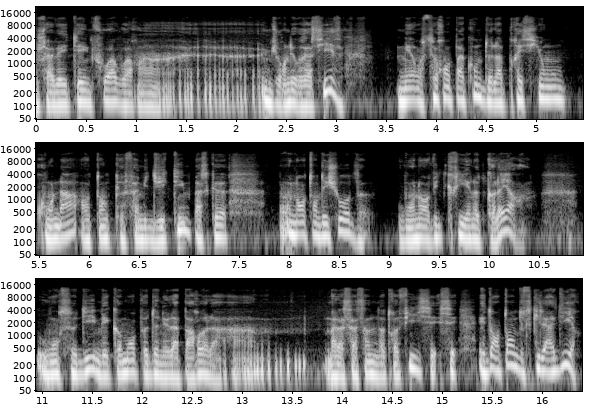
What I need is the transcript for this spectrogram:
j'avais été une fois voir un, une journée aux assises, mais on se rend pas compte de la pression qu'on a en tant que famille de victimes parce que on entend des choses où on a envie de crier notre colère, où on se dit mais comment on peut donner la parole à à l'assassin de notre fille, c'est, et d'entendre ce qu'il a à dire.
